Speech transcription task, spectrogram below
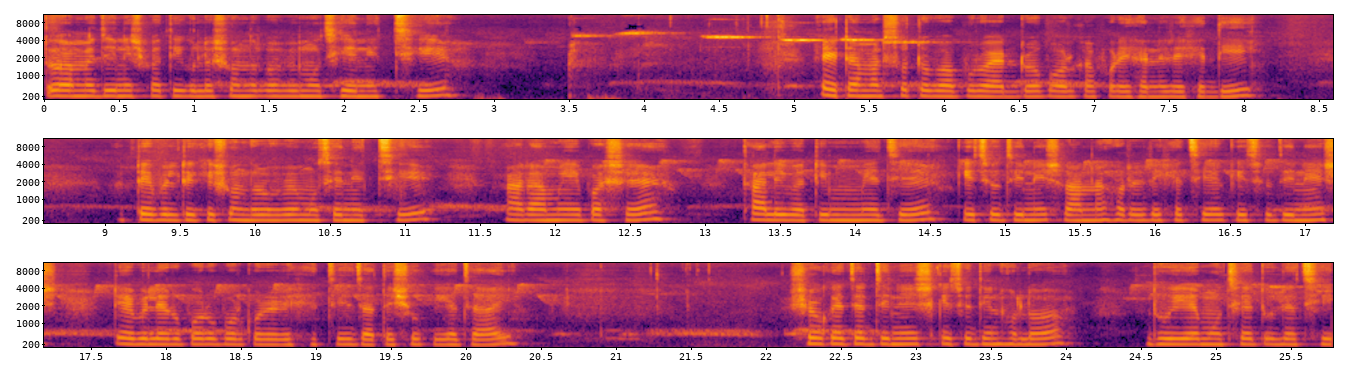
তো আমি জিনিসপাতিগুলো সুন্দরভাবে মুছিয়ে নিচ্ছি। এটা আমার ছোটো বাবুর অ্যাড্রপ ওর কাপড় এখানে রেখে দিই। টেবিলটি কি সুন্দরভাবে মুছে নিচ্ছি। আর আমি এপাশে থালি বাটি মেজে কিছু জিনিস রান্নাঘরে রেখেছি আর কিছু জিনিস টেবিলের উপর উপর করে রেখেছি যাতে শুকিয়ে যায়। শোকেজের জিনিস কিছুদিন হলো ধুয়ে, মুছে তুলেছি,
